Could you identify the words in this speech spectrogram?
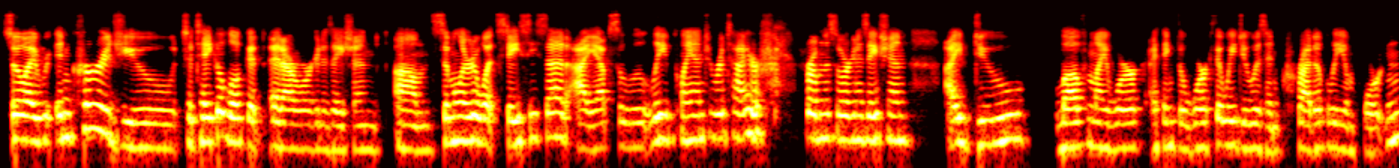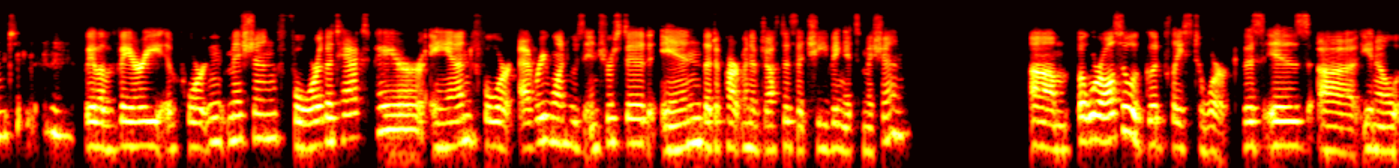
So I encourage you to take a look at, at our organization. Um, similar to what Stacy said, I absolutely plan to retire from this organization. I do love my work. I think the work that we do is incredibly important. We have a very important mission for the taxpayer and for everyone who's interested in the Department of Justice achieving its mission. Um, but we're also a good place to work. This is, uh, you know,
